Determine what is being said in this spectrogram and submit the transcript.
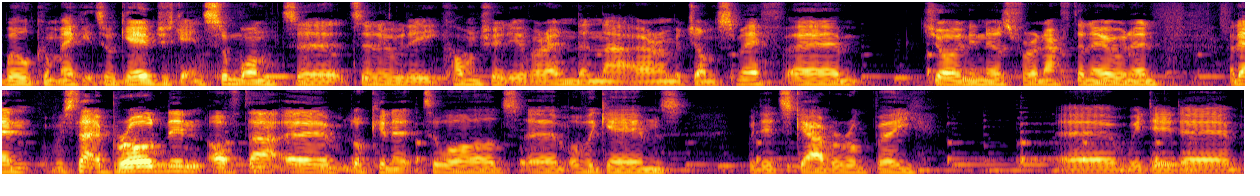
Will couldn't make it to a game, just getting someone to, to do the commentary at the other end. And that I remember John Smith um, joining us for an afternoon, and and then we started broadening off that, um, looking at towards um, other games. We did Scarborough Rugby. Uh, we did. Um,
